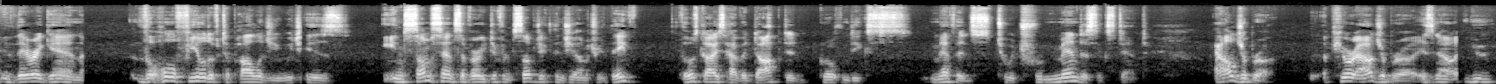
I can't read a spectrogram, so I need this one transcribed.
there again, the whole field of topology, which is in some sense a very different subject than geometry, they've those guys have adopted growth and Grothendieck's methods to a tremendous extent. Algebra, pure algebra, is now you.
